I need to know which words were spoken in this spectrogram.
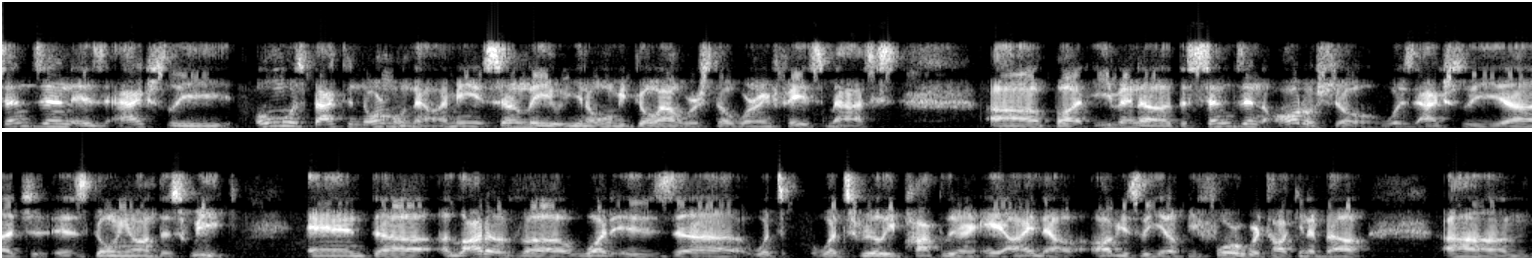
Shenzhen is actually almost back to normal now. I mean, certainly, you know, when we go out, we're still wearing face masks. Uh, but even uh, the Shenzhen Auto Show was actually uh, is going on this week, and uh, a lot of uh, what is uh, what's what's really popular in AI now. Obviously, you know, before we're talking about um,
